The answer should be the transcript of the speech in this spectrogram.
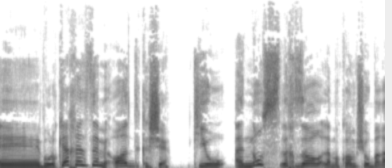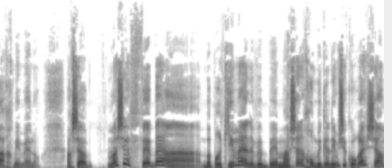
אה, והוא לוקח את זה מאוד קשה. כי הוא אנוס לחזור למקום שהוא ברח ממנו. עכשיו, מה שיפה בפרקים האלה ובמה שאנחנו מגלים שקורה שם,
